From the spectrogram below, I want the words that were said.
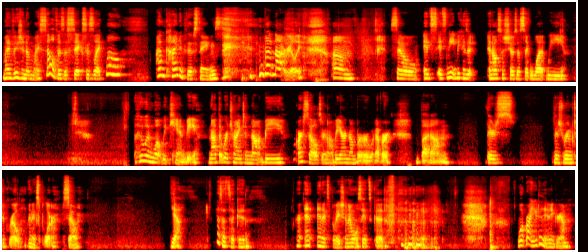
my vision of myself as a six is like, well, I'm kind of those things, but not really. Um, so it's it's neat because it it also shows us like what we who and what we can be. Not that we're trying to not be ourselves or not be our number or whatever, but um there's there's room to grow and explore. So yeah. I guess that's a good or an, an explanation. I won't say it's good. what brought you to the Enneagram?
